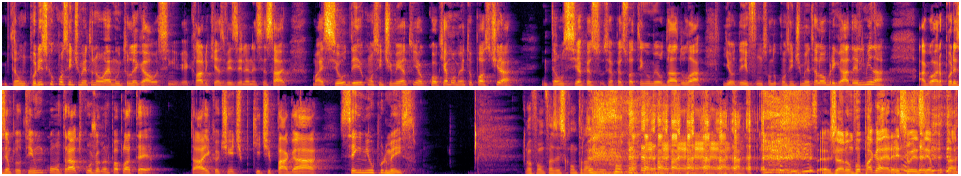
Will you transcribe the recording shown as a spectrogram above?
Então, por isso que o consentimento não é muito legal, assim. É claro que às vezes ele é necessário, mas se eu dei o consentimento, em qualquer momento eu posso tirar. Então, se a pessoa, se a pessoa tem o meu dado lá e eu dei função do consentimento, ela é obrigada a eliminar. Agora, por exemplo, eu tenho um contrato com jogando para a plateia, tá? E que eu tinha que te pagar 100 mil por mês. Vamos fazer esse contrato aí. já não vou pagar, era esse o exemplo, tá?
